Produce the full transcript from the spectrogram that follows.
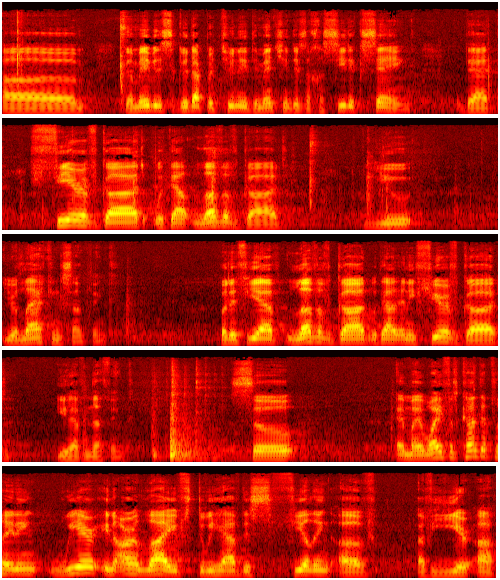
Um, now maybe this is a good opportunity to mention there's a Hasidic saying that fear of God without love of God, you you're lacking something. But if you have love of God without any fear of God, you have nothing. So and my wife was contemplating where in our lives do we have this feeling of of yirah,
